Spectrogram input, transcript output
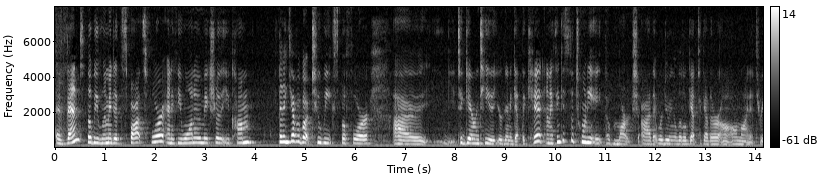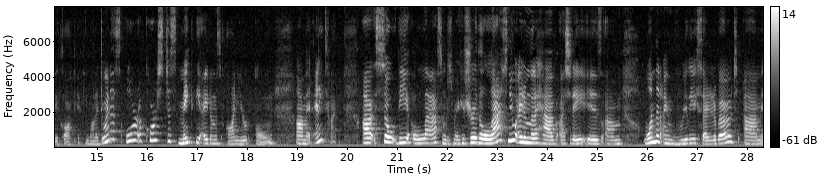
event, there'll be limited spots for, and if you want to make sure that you come, I think you have about two weeks before uh, to guarantee that you're going to get the kit. And I think it's the 28th of March uh, that we're doing a little get together uh, online at 3 o'clock if you want to join us. Or, of course, just make the items on your own um, at any time. Uh, so the last, I'm just making sure, the last new item that I have uh, today is um, one that I'm really excited about um,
